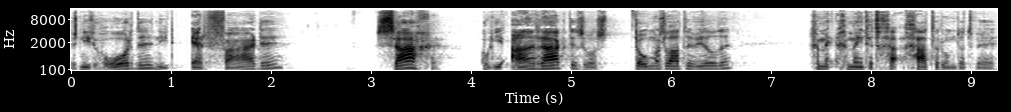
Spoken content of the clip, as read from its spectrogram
Dus niet hoorden, niet ervaarden, zagen. Ook niet aanraakten zoals Thomas laten wilde. Gemeente, het gaat erom dat we,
